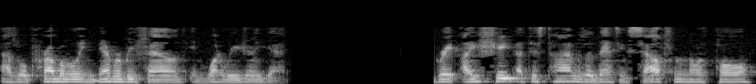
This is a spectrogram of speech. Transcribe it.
as will probably never be found in one region again. The great ice sheet at this time was advancing south from the North Pole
